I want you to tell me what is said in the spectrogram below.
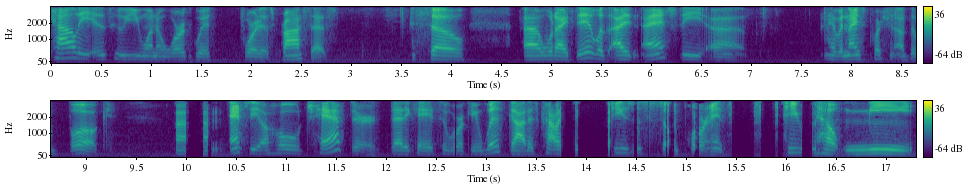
Kali is who you want to work with for this process. So uh, what I did was I, I actually uh, have a nice portion of the book, um, actually a whole chapter dedicated to working with Goddess Kali. Jesus is so important. She helped me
